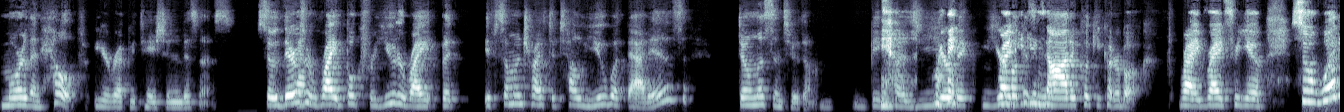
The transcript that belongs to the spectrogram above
more than help your reputation in business. So there's a right book for you to write, but if someone tries to tell you what that is, don't listen to them because yeah, your, right, your right, book is not a cookie cutter book. Right right for you. So what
